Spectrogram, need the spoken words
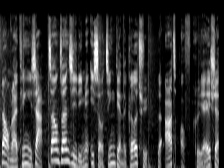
让我们来听一下这张专辑里面一首经典的歌曲《The Art of Creation》。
